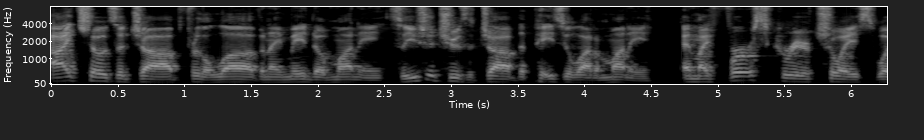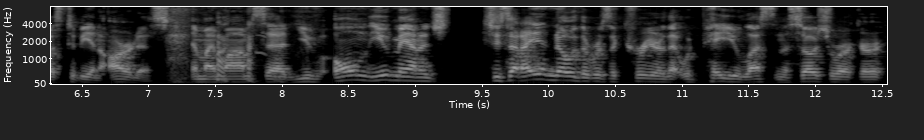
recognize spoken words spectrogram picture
I chose a job for the love and I made no money. So you should choose a job that pays you a lot of money. And my first career choice was to be an artist. And my mom said, You've only you've managed she said, I didn't know there was a career that would pay you less than a social worker,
